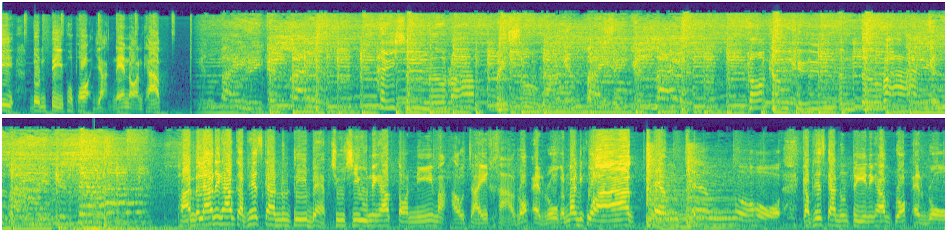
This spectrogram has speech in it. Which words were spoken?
ดีๆ ดนตรีเพราะๆอย่างแน่นอนครับไปด้วยกันไหมให้ฉันมารับไปส่งกันไปด้วยกันไหมเพราะคำคืนอันตรายกันไปด้วยกันนะผ่านไปแล้วนะครับกับเทศกาลดนตรีแบบชิลๆนะครับ ตอนนี้มาเอาใจขาร็อกแอนด์โรกันบ้างดีกว่าเต็มเต็มโอ้โห กับเทศกาลดนตรีนะครับ Rock and Roll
